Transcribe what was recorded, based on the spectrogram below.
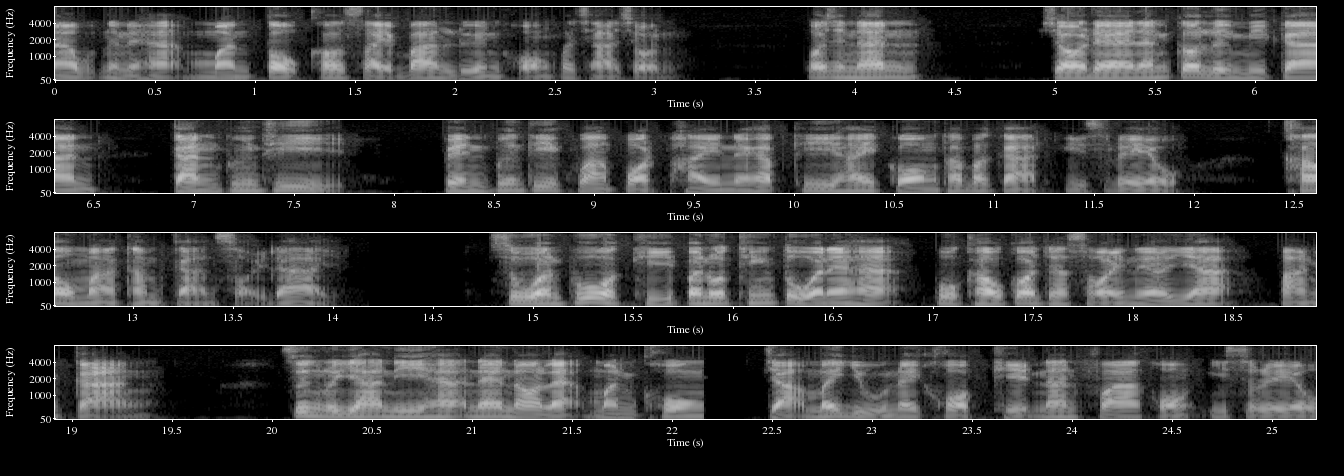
นาวุธเนี่ยนะฮะมันตกเข้าใส่บ้านเรือนของประชาชน เพราะฉะนั้นจอแดนนั้นก็เลยมีการกันพื้นที่เป็นพื้นที่ความปลอดภัยนะครับ ที่ให้กองทัพอากาศอิสราเอลเข้ามาทำการสอยได้ ส่วนพวกขีปนาวุธทิ้งตัวนะฮะพวกเขาก็จะสอยในระยะปานกลาง ซึ่งระยะนี้ฮะแน่นอนแหละมันคงจะไม่อยู่ในขอบเขตน่านฟ้าของอิสราเอล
